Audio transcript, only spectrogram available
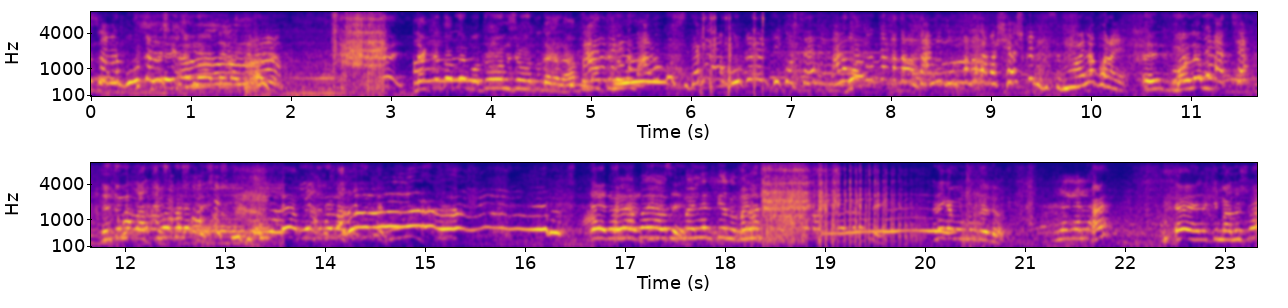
ভুলকাটারে কি করছে লাথি দেখতে তো আপনার ভদ্র মানুষের মতো দেখা যায় আপনি কি করছে? শেষ করে ময়লা ভরায়। এই আপনি এই না। না মাইলেন কেন? মাইলেন এটা কেমন করতে হলো? হ্যাঁ এই এটা কি মানুষ না?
